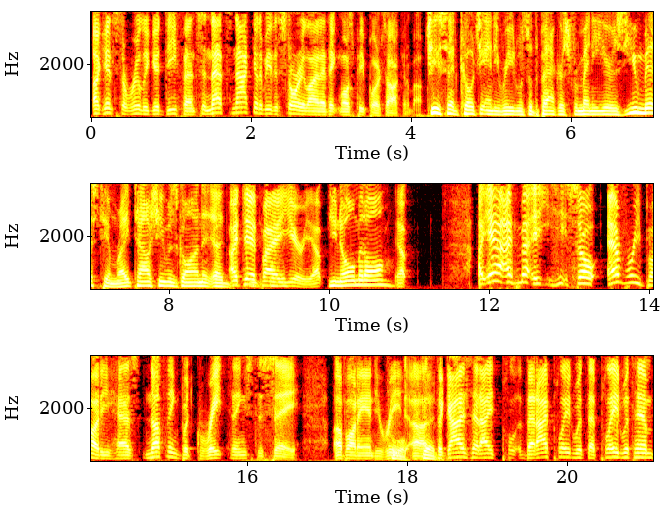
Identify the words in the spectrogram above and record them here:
against a really good defense. And that's not going to be the storyline I think most people are talking about. Chiefs head coach Andy Reid was with the Packers for many years. You missed him, right, Tausch? He was gone. Uh, I did by a year, yep. Do you know him at all? Yep. Uh, yeah, I've met. He, so everybody has nothing but great things to say about Andy Reid. Cool. Uh, the guys that I pl- that I played with that played with him,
